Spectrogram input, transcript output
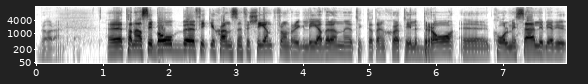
bra rank där. Eh, Tanasi Bob fick ju chansen för sent från ryggledaren. Jag tyckte att den sköt till bra. Eh, Call Sally blev ju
